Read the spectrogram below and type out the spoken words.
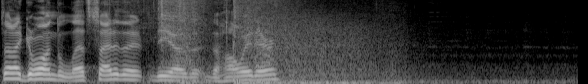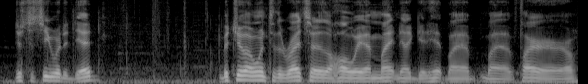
Thought I'd go on the left side of the the, uh, the the hallway there, just to see what it did. Bet you if I went to the right side of the hallway, I might not get hit by a by a fire arrow.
